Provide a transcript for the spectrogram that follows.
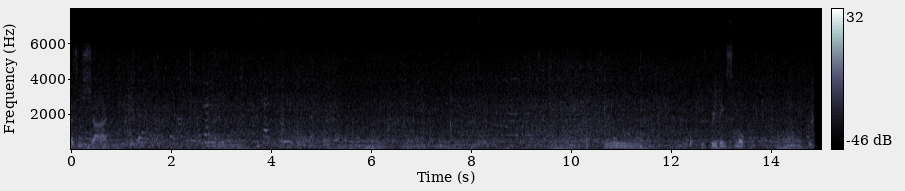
as he's shy. Mm. He's breathing smoke.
